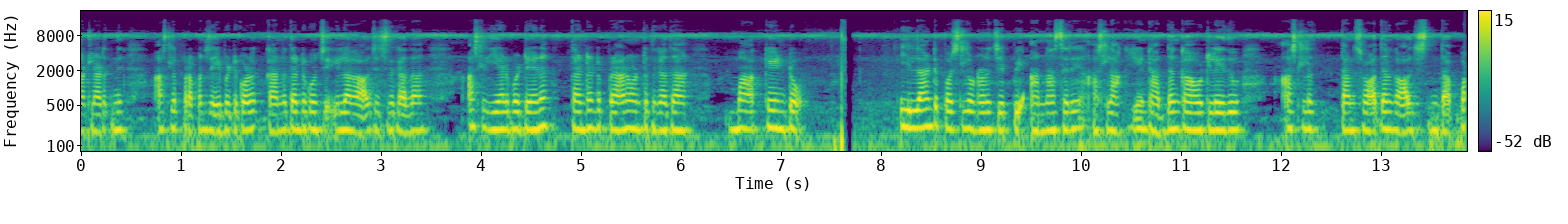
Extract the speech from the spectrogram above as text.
మాట్లాడుతుంది. అసలు ప్రపంచం ఏ పెట్టి కూడా కన్న తండ్రి కొంచెం ఇలా ఆలోచించదు కదా. అసలు ఏడబడ్డైనా తండ్రి అంటే ప్రాణం ఉంటుంది కదా. మా అక్కేంటో ఇలాంటి పరిస్థితులు ఉండడం చెప్పి అన్నా సరే అసలు అక్కకి ఏంటి అర్థం కావట్లేదు. అసలు తన స్వార్థానికి ఆలోచిస్తుంది తప్ప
